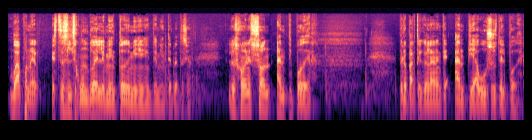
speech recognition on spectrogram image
Voy a poner, este es el segundo elemento de mi, de mi interpretación. Los jóvenes son antipoder, pero particularmente antiabusos del poder.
